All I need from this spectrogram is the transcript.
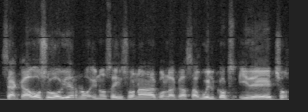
se acabó su gobierno y no se hizo nada con la casa Wilcox y de hecho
